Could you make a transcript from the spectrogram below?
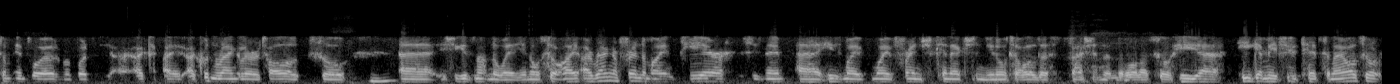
some info out of her, but I, I, I couldn't wrangle her at all. So uh, she gives nothing away, you know. So I, I rang a friend of mine, Pierre, is his name. Uh, he's my, my French connection, you know, to all the fashion and all that. So he uh, he gave me a few tips, and I also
